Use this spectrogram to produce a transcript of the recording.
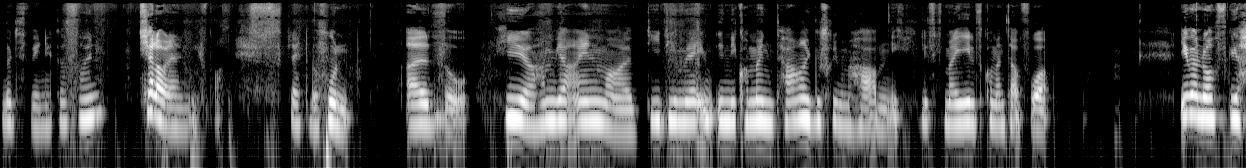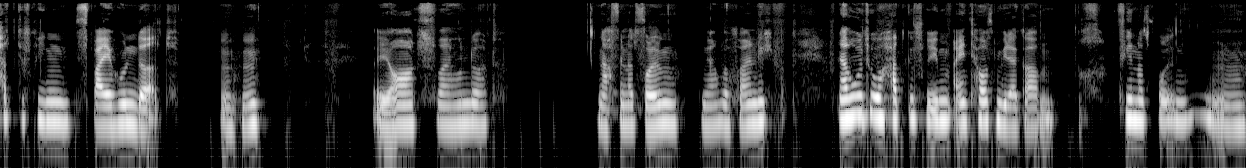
wird es weniger sein? Tja, Leute, nicht Spaß. Vielleicht schon. Also, hier haben wir einmal die, die mir in, in die Kommentare geschrieben haben. Ich lese mal jedes Kommentar vor. Lewandowski hat geschrieben 200. Mhm. Ja, 200. Nach 400 Folgen, ja, wahrscheinlich. Naruto hat geschrieben 1000 Wiedergaben. Ach, 400 Folgen? Hm,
